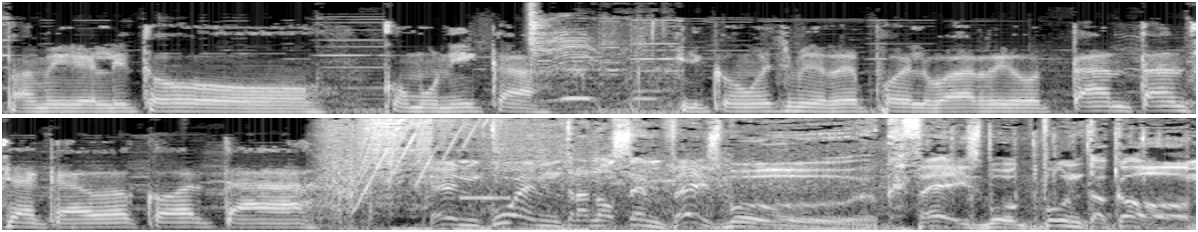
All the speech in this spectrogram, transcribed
para Miguelito Comunica. Y como es mi repo del barrio, tan tan se acabó corta. Encuéntranos en Facebook, facebook.com,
